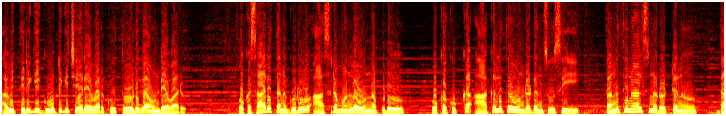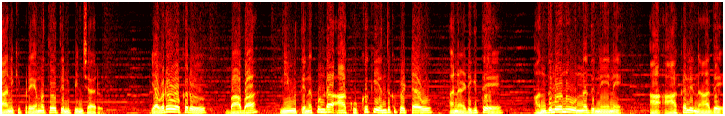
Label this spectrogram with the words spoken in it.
అవి తిరిగి గూటికి చేరే వరకు తోడుగా ఉండేవారు. ఒకసారి తన గురువు ఆశ్రమంలో ఉన్నప్పుడు ఒక కుక్క ఆకలితో ఉండటం చూసి తను తినాల్సిన రొట్టెను దానికి ప్రేమతో తినిపించారు. ఎవరో ఒకరు బాబా నీవు తినకుండా ఆ కుక్కకి ఎందుకు పెట్టావు? అని అడిగితే అందులోనూ ఉన్నది నేనే ఆ ఆకలి నాదే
